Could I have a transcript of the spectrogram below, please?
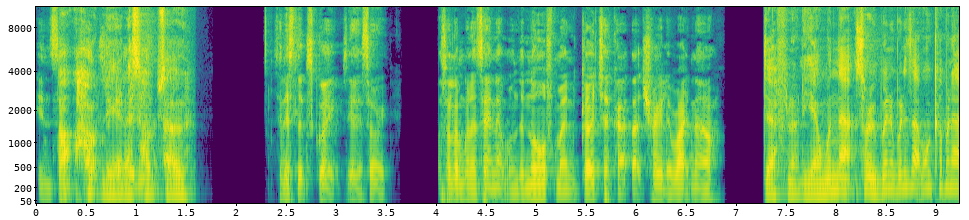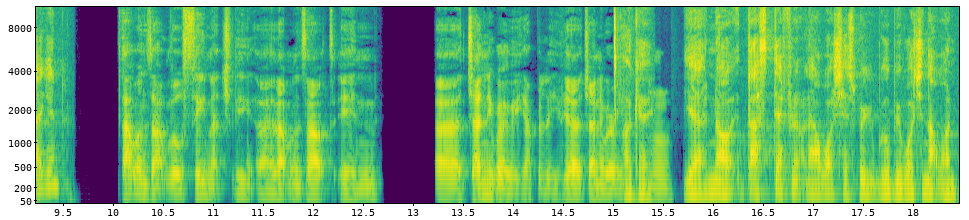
in some Ho- parts. yeah, let's hope so. So this looks great. Yeah, sorry. That's all I'm going to say in that one. The Northman. Go check out that trailer right now. Definitely. And when that, sorry, when, when is that one coming out again? That one's out real soon, actually. Uh, that one's out in uh, January, I believe. Yeah, January. Okay. Mm. Yeah, no, that's definitely on our watch list. We, we'll be watching that one.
